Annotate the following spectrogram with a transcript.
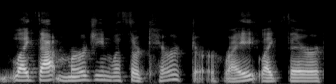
like that merging with their character, right? Like their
